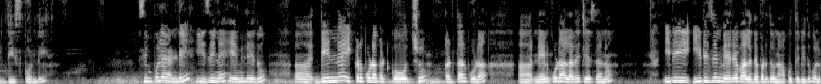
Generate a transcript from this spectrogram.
ఇది తీసుకోండి. సింపులే అండి ఈజీనే ఏమీ లేదు. దీన్నే ఇక్కడ కూడా కట్టుకోవచ్చు. కడతారు కూడా. నేను కూడా అలానే చేశాను. ఇది ఈ డిజైన్ వేరే వాళ్ళది ఎవరిదో నాకు తెలీదు. వాళ్ళు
